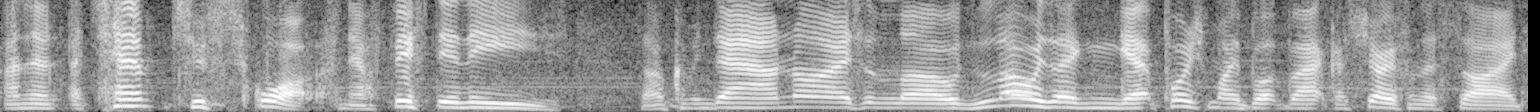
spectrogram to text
and then attempt to squat. Now 50 of these. So I'm coming down nice and low, as low as I can get. Push my butt back. I'll show you from the side.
